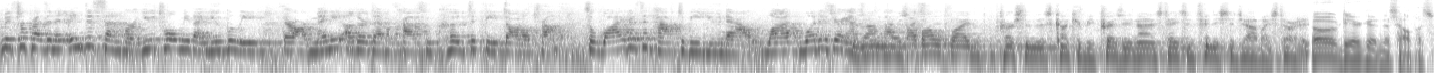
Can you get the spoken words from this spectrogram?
Mr. President, in December, you told me that you believe there are many other Democrats who could defeat Donald Trump. So why does it have to be you now? Why, what is your answer to I'm the most question? qualified person in this country to be president of the United States and finish the job I started. Oh, dear goodness, help us.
